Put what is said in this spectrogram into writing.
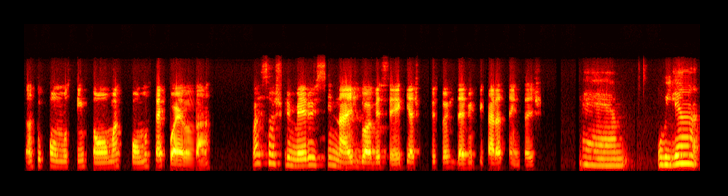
tanto como sintoma como sequela. Quais são os primeiros sinais do AVC que as pessoas devem ficar atentas? É, William,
